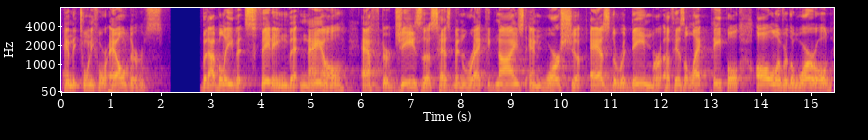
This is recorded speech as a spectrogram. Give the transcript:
and the 24 elders. But I believe it's fitting that now, after Jesus has been recognized and worshiped as the Redeemer of his elect people all over the world,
